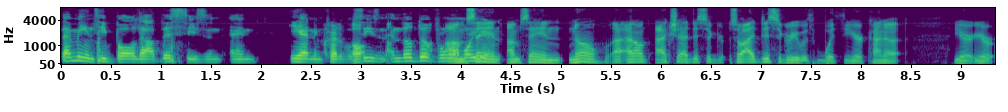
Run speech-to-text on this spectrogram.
that means he balled out this season and he had an incredible Oh, season, and they'll do it for one I'm more saying year. I'm saying no. I, I don't actually. I disagree. So I disagree with with your kind of your your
